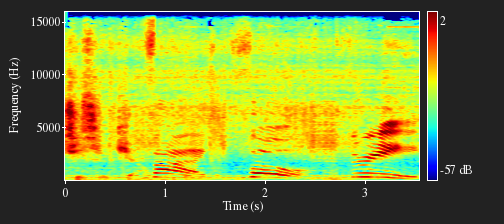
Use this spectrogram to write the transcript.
She's a cow. Five, four, three.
